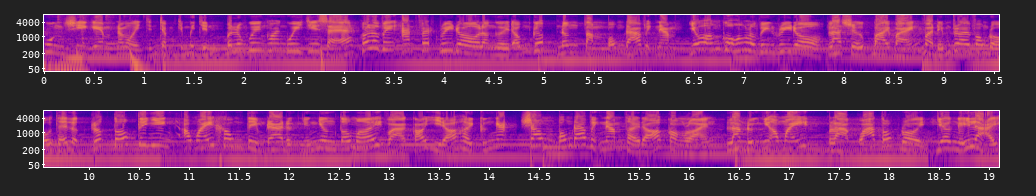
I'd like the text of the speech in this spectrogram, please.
quân SEA Games năm 1999. Bình luận viên Hoang Quy chia sẻ, huấn luyện viên Alfred Riedel là người đóng góp nâng tầm bóng đá Việt Nam. Dấu ấn của huấn luyện viên Riedel là sự bài bản và điểm rơi phong độ thể lực rất tốt. Tuy nhiên, ông ấy không tìm ra được những nhân tố mới và có gì đó hơi cứng ngắc. Song bóng đá Việt Nam thời đó còn loạn, làm được như ông ấy là quá tốt rồi. Giờ nghĩ lại,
